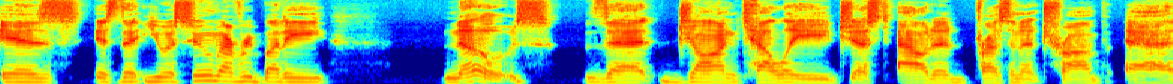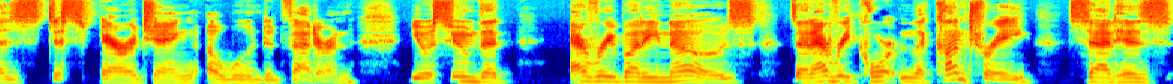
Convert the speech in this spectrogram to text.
is is that you assume everybody knows that John Kelly just outed President Trump as disparaging a wounded veteran. You assume that everybody knows that every court in the country said his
